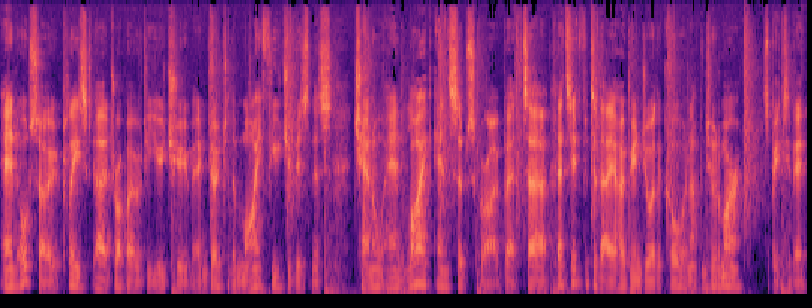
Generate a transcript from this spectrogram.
And also, please uh, drop over to YouTube and go to the My Future Business channel and like and subscribe. But uh, that's it for today. I hope you enjoy the call, and up until tomorrow, speak to you then.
